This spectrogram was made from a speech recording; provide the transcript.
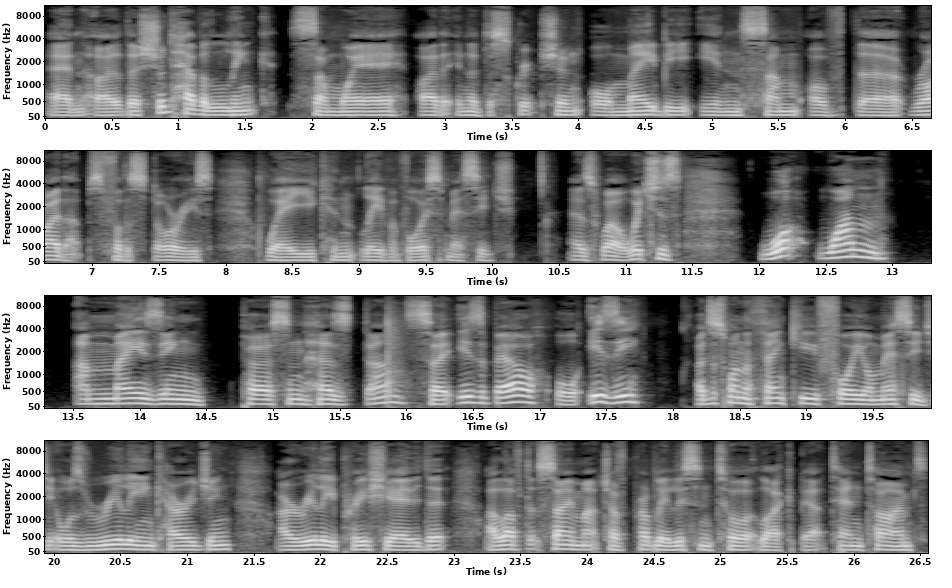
And uh, they should have a link somewhere, either in the description or maybe in some of the write ups for the stories where you can leave a voice message as well, which is what one amazing person has done. So, Isabel or Izzy, I just want to thank you for your message. It was really encouraging. I really appreciated it. I loved it so much. I've probably listened to it like about 10 times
